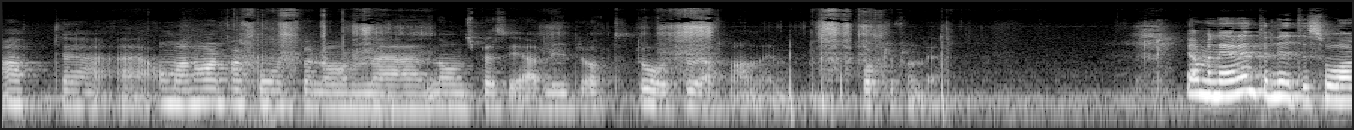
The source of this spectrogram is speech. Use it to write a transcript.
att eh, om man har en passion för någon, eh, någon speciell idrott, då tror jag att man är bort ifrån det. Ja, men är det inte lite så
